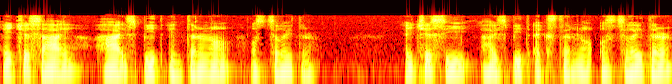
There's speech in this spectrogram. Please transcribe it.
HSI High Speed Internal Oscillator HSE High Speed External Oscillator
